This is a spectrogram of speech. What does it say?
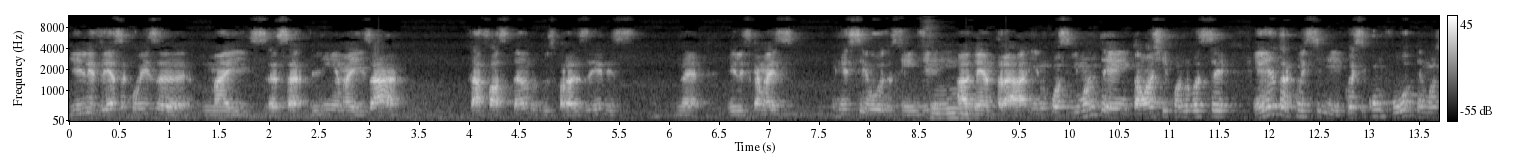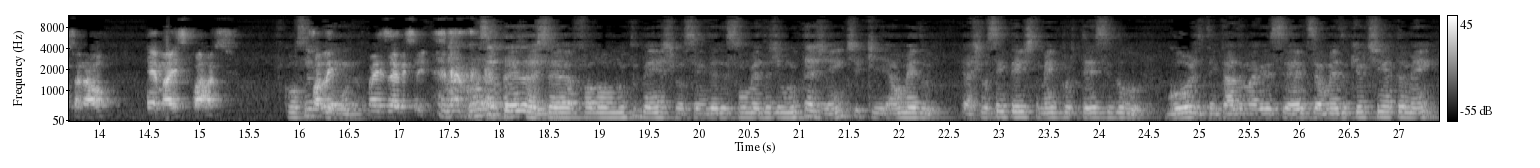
e ele vê essa coisa mais, essa linha mais, ah, tá afastando dos prazeres, né? Ele fica mais receoso, assim, de Sim. adentrar e não conseguir manter. Então, acho que quando você entra com esse, com esse conforto emocional, é mais fácil. Com certeza. Falei muito, mas era isso aí. Com certeza, você falou muito bem, acho que você endereçou um medo de muita gente, que é um medo, acho que você entende também por ter sido gordo, tentado emagrecer antes, é um medo que eu tinha também,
